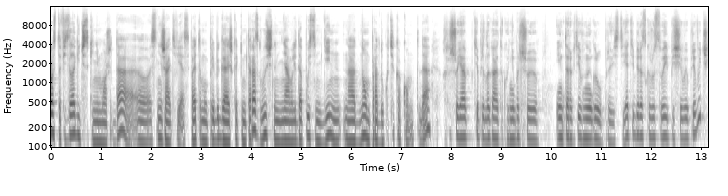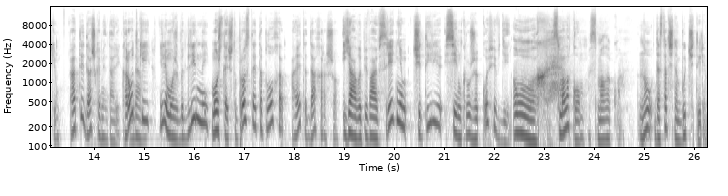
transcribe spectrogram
просто физиологически не может, да, э, снижать вес. Поэтому прибегаешь к каким-то разгрузочным дням или, допустим, день на одном продукте каком-то, да, Хорошо, я тебе предлагаю такую небольшую интерактивную игру провести. Я тебе расскажу свои пищевые привычки, а ты дашь комментарий. Короткий или, может быть, длинный. Может сказать, что просто это плохо, а это да, хорошо. Я выпиваю в среднем 4-7 кружек кофе в день Ох, с молоком. с молоком. Ну, достаточно будет 4.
